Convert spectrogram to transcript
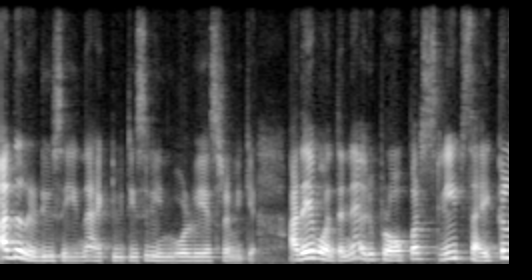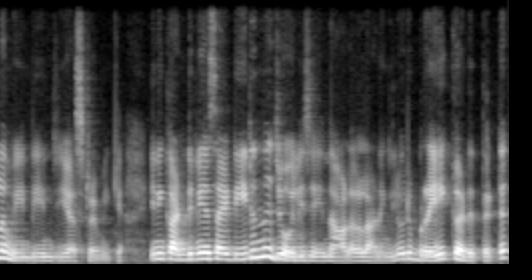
അത് റെഡ്യൂസ് ചെയ്യുന്ന ആക്ടിവിറ്റീസിൽ ഇൻവോൾവ് ചെയ്യാൻ ശ്രമിക്കുക. അതേപോലെ തന്നെ ഒരു പ്രോപ്പർ സ്ലീപ്പ് സൈക്കിൾ മെയിന്റെയിൻ ചെയ്യാൻ ശ്രമിക്കുക. ഇനി കണ്ടിന്യൂസ് ആയിട്ട് ഇരുന്ന് ജോലി ചെയ്യുന്ന ആളുകളാണെങ്കിൽ ഒരു ബ്രേക്ക് എടുത്തിട്ട്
